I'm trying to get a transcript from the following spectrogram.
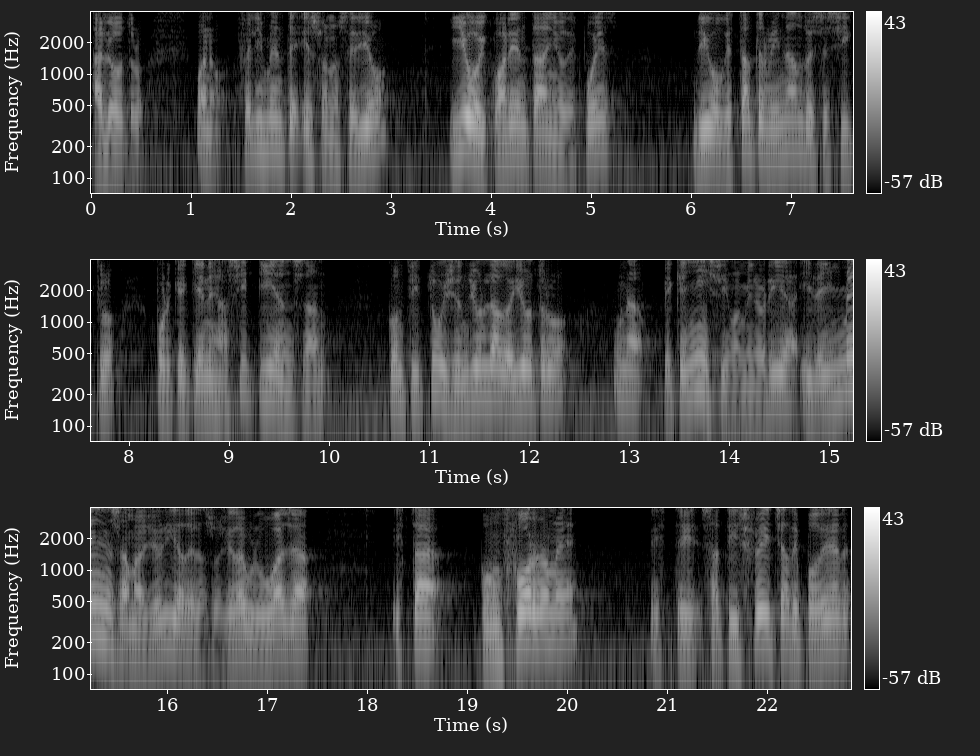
al otro. Bueno, felizmente eso no se dio y hoy, 40 años después, Digo que está terminando ese ciclo porque quienes así piensan constituyen de un lado y otro una pequeñísima minoría y la inmensa mayoría de la sociedad uruguaya está conforme, este, satisfecha de poder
